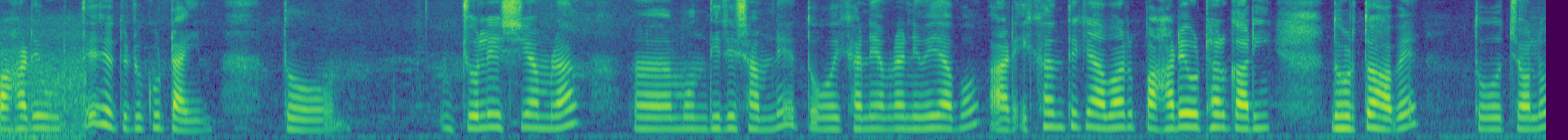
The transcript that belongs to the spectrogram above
পাহাড়ে উঠতে যতটুকু টাইম তো চলে এসেছি আমরা মন্দিরের সামনে। তো এখানে আমরা নেমে যাব। আর এখান থেকে আবার পাহাড়ে ওঠার গাড়ি ধরতে হবে। তো চলো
